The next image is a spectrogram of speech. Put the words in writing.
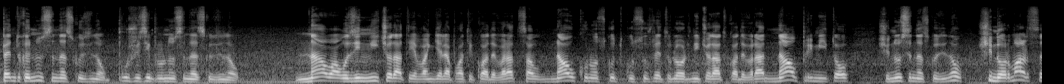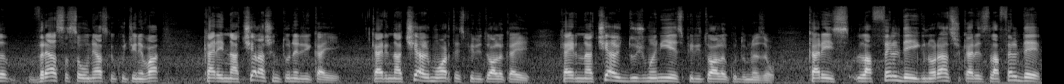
pentru că nu sunt născuți din nou. Pur și simplu nu sunt născuți din nou. N-au auzit niciodată Evanghelia poate cu adevărat sau n-au cunoscut cu sufletul lor niciodată cu adevărat, n-au primit-o și nu sunt născuți din nou și normal să vrea să se unească cu cineva care e în același întuneric ca ei care în aceeași moarte spirituală ca ei, care în aceeași dușmănie spirituală cu Dumnezeu, care sunt la fel de ignorați și care sunt la fel de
